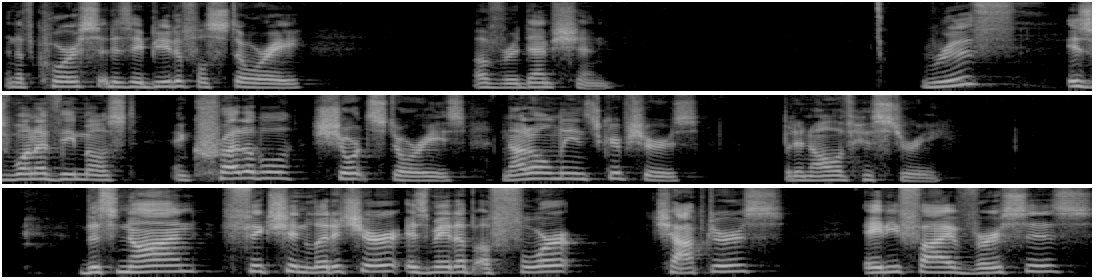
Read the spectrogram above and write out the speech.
And of course, it is a beautiful story of redemption. Ruth is one of the most incredible short stories, not only in scriptures, but in all of history. This non fiction literature is made up of four chapters, 85 verses,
